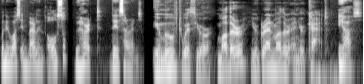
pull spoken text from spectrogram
when we was in berlin also we heard the sirens. You moved with your mother your grandmother and your cat Yes,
